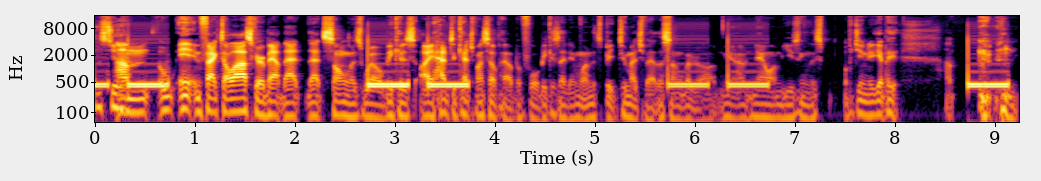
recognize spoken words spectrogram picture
Let's do that. Um. In in fact, I'll ask her about that that song as well because I had to catch myself out before because I didn't want to speak too much about the song. But uh, you know, now I'm using this opportunity to get back. Um,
